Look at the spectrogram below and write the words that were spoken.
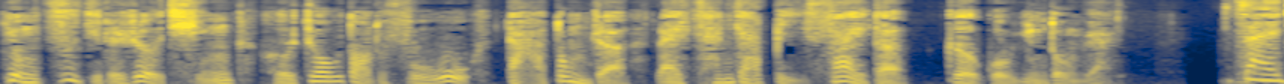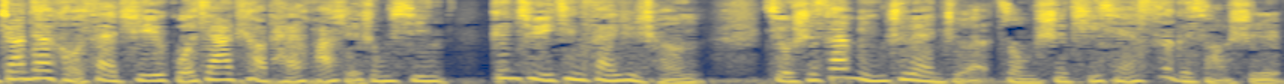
用自己的热情和周到的服务打动着来参加比赛的各国运动员。在张家口赛区国家跳台滑雪中心，根据竞赛日程，九十三名志愿者总是提前四个小时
